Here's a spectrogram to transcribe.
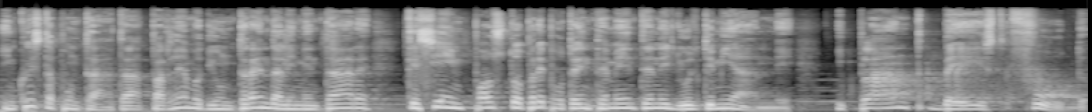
In questa puntata parliamo di un trend alimentare che si è imposto prepotentemente negli ultimi anni, i plant-based food,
